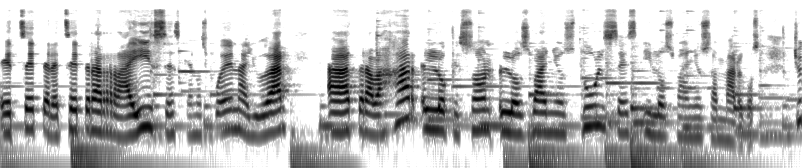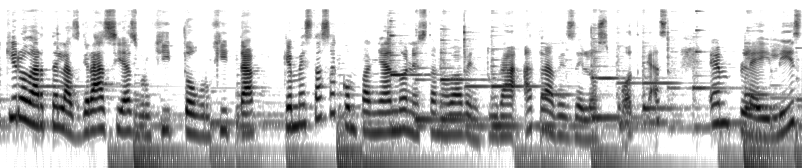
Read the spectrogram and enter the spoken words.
etcétera, etcétera, raíces que nos pueden ayudar a trabajar lo que son los baños dulces y los baños amargos. Yo quiero darte las gracias, brujito, brujita, que me estás acompañando en esta nueva aventura a través de los podcasts, en playlist.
